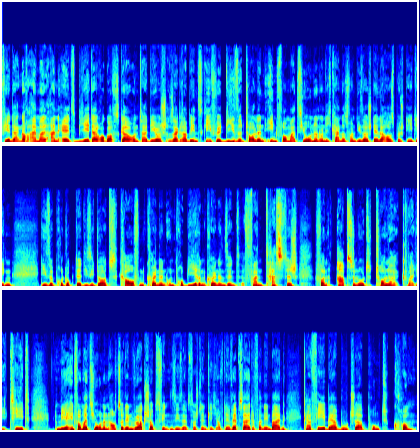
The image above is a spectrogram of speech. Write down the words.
Vielen Dank noch einmal an Elzbieta Rogowska und Tadeusz Zagrabinski für diese tollen Informationen und ich kann es von dieser Stelle aus bestätigen, diese Produkte, die Sie dort kaufen können und probieren können, sind fantastisch von absolut toller Qualität. Mehr Informationen auch zu den Workshops finden Sie selbstverständlich auf der Webseite von den beiden cafeberbucha.com.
